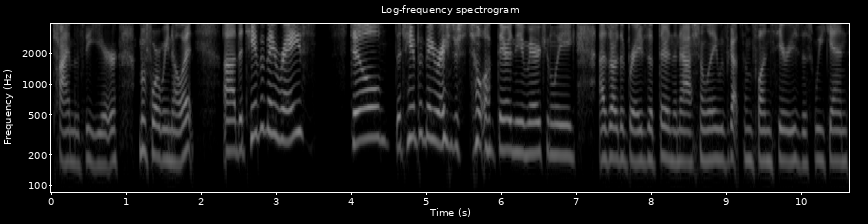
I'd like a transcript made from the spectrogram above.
time of the year before we know it. Uh, the Tampa Bay Rays still the Tampa Bay Rays are still up there in the American League, as are the Braves up there in the National League. We've got some fun series this weekend.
